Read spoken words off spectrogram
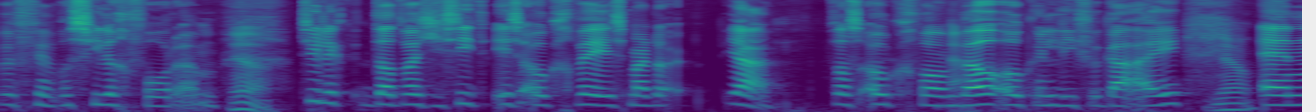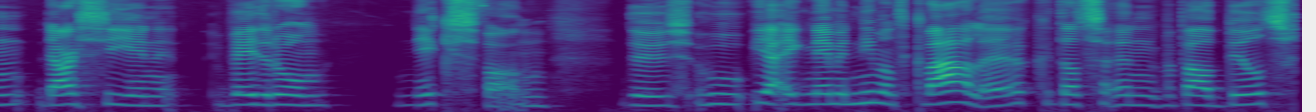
Ik vind het wel zielig voor hem. Ja. Tuurlijk, dat wat je ziet is ook geweest, maar ja, het was ook gewoon Ja. wel ook een lieve guy. ja. En daar zie je wederom niks van. Dus hoe, ja, ik neem het niemand kwalijk dat ze een bepaald beeld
